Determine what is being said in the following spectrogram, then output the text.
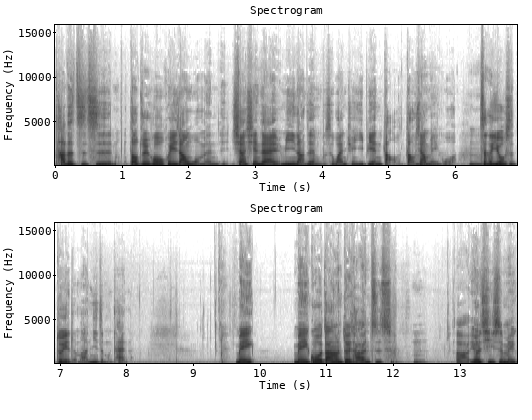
他的支持到最后会让我们像现在民进党政府是完全一边倒倒向美国？嗯，这个又是对的吗？你怎么看呢？美美国当然对台湾支持，嗯啊，尤其是美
